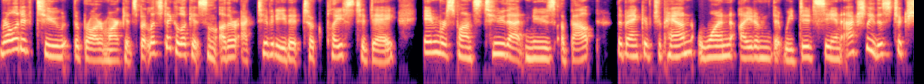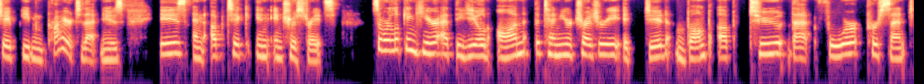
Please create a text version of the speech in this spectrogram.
relative to the broader markets. But let's take a look at some other activity that took place today in response to that news about the Bank of Japan. One item that we did see, and actually this took shape even prior to that news, is an uptick in interest rates. So we're looking here at the yield on the 10 year treasury. It did bump up to that 4%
